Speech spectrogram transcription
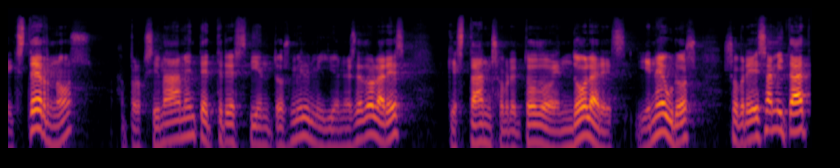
externos, aproximadamente 300.000 millones de dólares, que están sobre todo en dólares y en euros, sobre esa mitad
